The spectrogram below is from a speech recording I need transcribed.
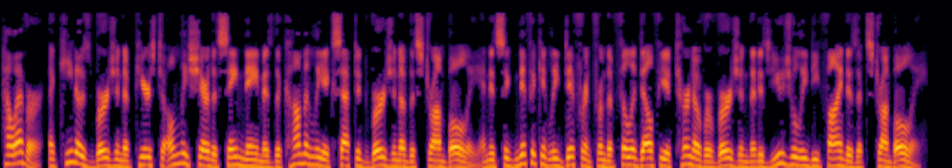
However, Aquino's version appears to only share the same name as the commonly accepted version of the Stromboli and is significantly different from the Philadelphia turnover version that is usually defined as a Stromboli.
